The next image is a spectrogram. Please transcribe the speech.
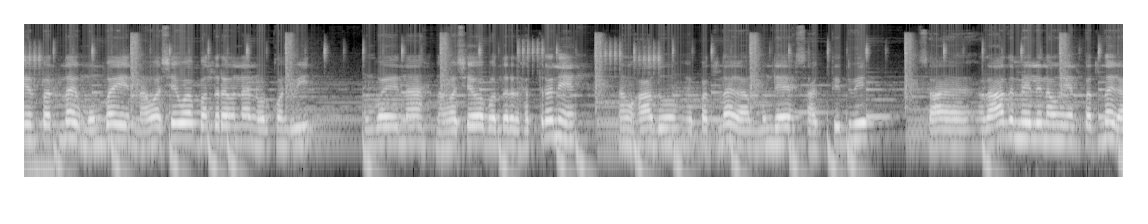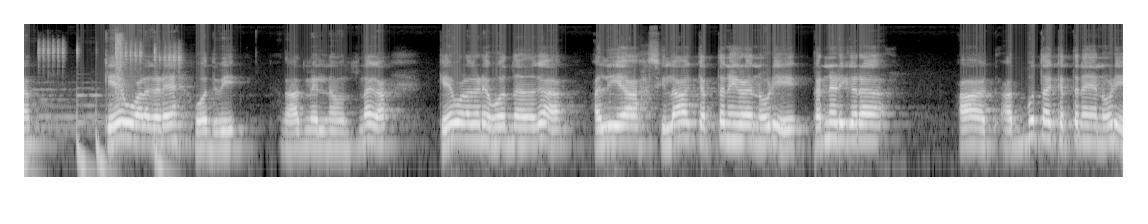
ಏನಪ್ಪ ಅಂತಂದಾಗ ಮುಂಬೈ ನವಸೇವಾ ಬಂದರವನ್ನು ನೋಡ್ಕೊಂಡ್ವಿ. ಮುಂಬೈನ ನವಸೇವಾ ಬಂದರದ ಹತ್ರನೇ ನಾವು ಹಾದು ಏನಪ್ಪ ಅಂತಂದಾಗ ಮುಂದೆ ಸಾಗ್ತಿದ್ವಿ. ಸಾ ಅದಾದ ಮೇಲೆ ನಾವು ಏನಪ್ಪ ಅಂತಂದಾಗ ಕೇವ್ ಒಳಗಡೆ ಹೋದ್ವಿ. ಅದಾದ ಮೇಲೆ ನಾವು ಅಂತಂದಾಗ ಕೇವ್ ಒಳಗಡೆ ಹೋದಾಗ ಅಲ್ಲಿಯ ಶಿಲಾ ಕೆತ್ತನೆಗಳನ್ನ ನೋಡಿ, ಕನ್ನಡಿಗರ ಆ ಅದ್ಭುತ ಕೆತ್ತನೆಯ ನೋಡಿ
